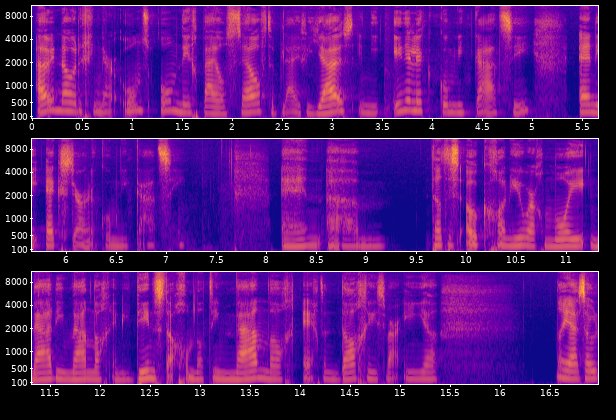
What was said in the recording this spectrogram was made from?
uitnodiging naar ons om dicht bij onszelf te blijven, juist in die innerlijke communicatie en die externe communicatie. En ehm, dat is ook gewoon heel erg mooi na die maandag en die dinsdag, omdat die maandag echt een dag is waarin je, nou ja, zo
